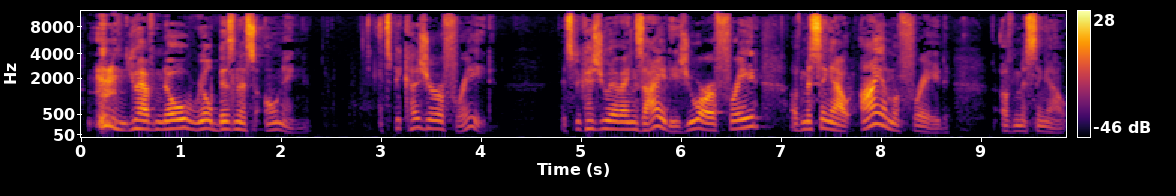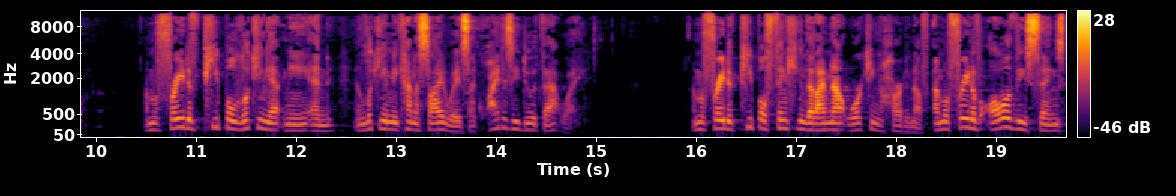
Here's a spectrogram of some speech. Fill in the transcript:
you have no real business owning? It's because you're afraid. It's because you have anxieties. You are afraid of missing out. I am afraid of missing out. I'm afraid of people looking at me and, and looking at me kind of sideways, like, why does he do it that way? I'm afraid of people thinking that I'm not working hard enough. I'm afraid of all of these things,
